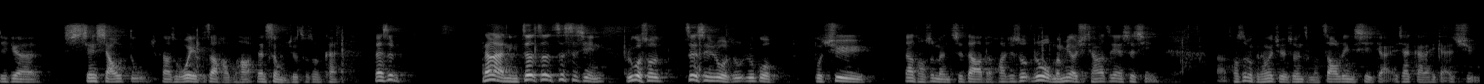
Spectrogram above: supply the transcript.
一个先消毒，他说我也不知道好不好，但是我们就做做看。但是当然，你这这这事情，如果说这个事情如果如如果不去让同事们知道的话，就说如果我们没有去强调这件事情，同事们可能会觉得说你怎么朝令夕改一下改来改去。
